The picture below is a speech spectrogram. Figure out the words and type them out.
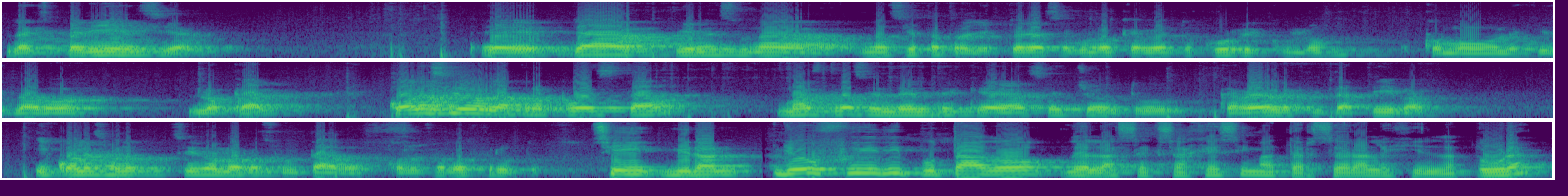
la experiencia, eh, ya tienes una, cierta trayectoria según lo que veo en tu currículum como legislador local. ¿Cuál ha sido la propuesta más trascendente que has hecho en tu carrera legislativa y cuáles han sido los resultados, cuáles son los frutos? Sí, mira, yo fui diputado de la sexagésima tercera legislatura.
